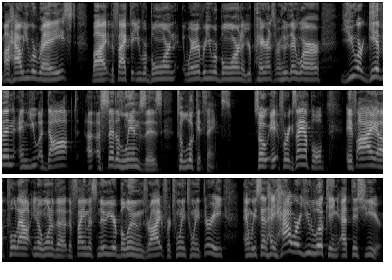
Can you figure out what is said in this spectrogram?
by how you were raised, by the fact that you were born wherever you were born, or your parents or who they were, you are given and you adopt a, a set of lenses to look at things. So, it, for example, if I uh, pulled out, you know, one of the, the famous New Year balloons, right, for 2023, and we said, hey, how are you looking at this year?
